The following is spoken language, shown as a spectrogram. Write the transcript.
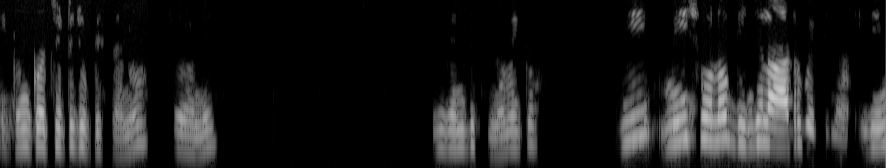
మీకు ఇంకో చెట్టు చూపిస్తాను. చూడండి. ఇది కనిపిస్తుందా మీకు? ఇది మీషోలో గింజలు ఆర్డర్ పెట్టిన. ఇదేం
